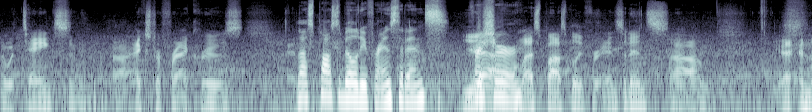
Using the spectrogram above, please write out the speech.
with tanks and uh, extra frac crews. And Less possibility for incidents, yeah, for sure. Less possibility for incidents. Um, and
